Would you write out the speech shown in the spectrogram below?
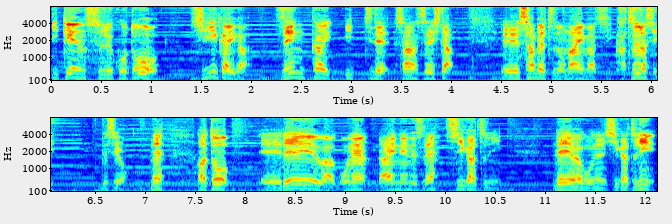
意見することを市議会が全会一致で賛成した、えー、差別のない町、勝浦市ですよ。ね。あと、えー、令和5年、来年ですね、4月に、令和5年4月に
